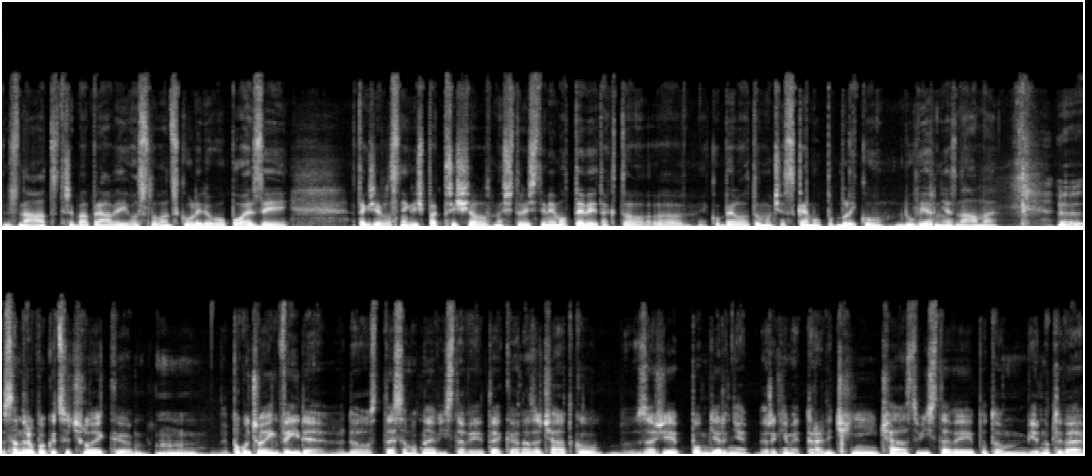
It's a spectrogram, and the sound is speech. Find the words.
znát třeba právě jeho slovanskou lidovou poezii, takže vlastně, když pak přišel s těmi motivy, tak to jako bylo tomu českému publiku důvěrně známé. Eh, Sandro, pokud se člověk, hm, pokud člověk vejde do té samotné výstavy, tak na začátku zažije poměrně, řekněme, tradiční část výstavy, potom jednotlivé,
